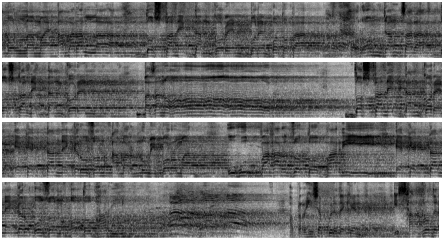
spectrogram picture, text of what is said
আমল নামায়, আমার আল্লাহ দশটা নেক দান করেন, বলেন কতটা? রমজান ছাড়া দশটা নেক দান করেন। বাজানো দশটা নেক দান করেন, এক একটা নেকের ওজন আমার নবী প্রমাণ উহুদ পাহাড় যত ভারী, এক একটা নেকের ওজন অত ভারী। আপনারা হিসাব করে দেখেন, এই ছাত্রদের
